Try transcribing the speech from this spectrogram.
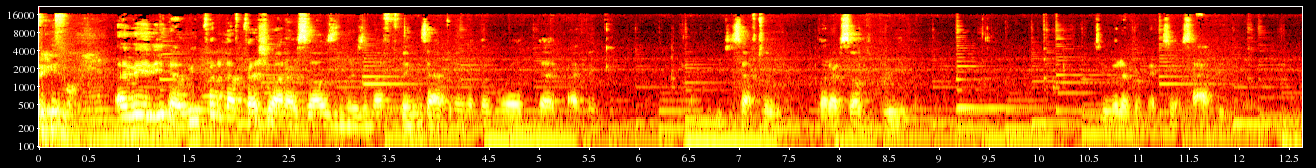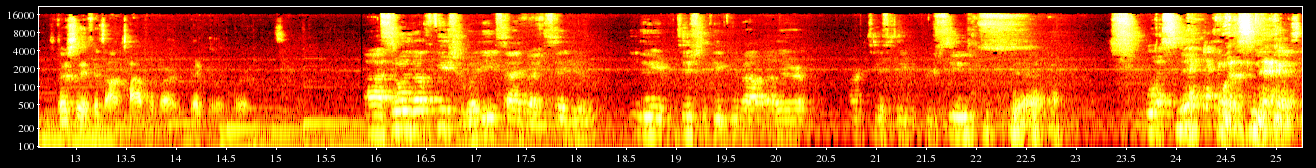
people, man. I mean, you know, we put enough pressure on ourselves, and there's enough things happening in the world that I think you know, we just have to let ourselves breathe and do whatever makes us happy, especially if it's on top of our regular work. Uh, so what about the future? What are you excited about? You said you're, you know, you're potentially thinking about other artistic pursuits. Yeah. What's next? What's next?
